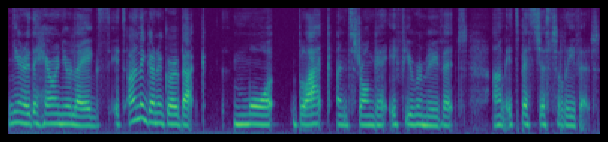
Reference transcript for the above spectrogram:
you know, the hair on your legs. It's only going to grow back more black and stronger if you remove it. Um, it's best just to leave it."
